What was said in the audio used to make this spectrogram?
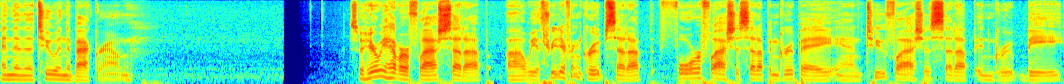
and then the two in the background. So here we have our flash setup. Uh, we have three different groups set up, four flashes set up in group A and two flashes set up in group B,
